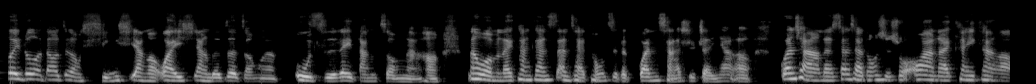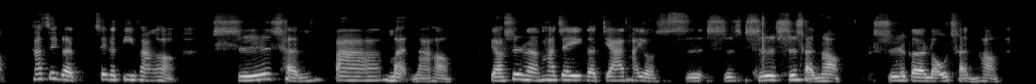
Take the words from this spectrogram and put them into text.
会落到这种形象哦外向的这种啊物质类当中啊哈，那我们来看看善财童子的观察是怎样啊？观察呢，善财童子说哇，来看一看啊，他这个这个地方哈。十层八门呐，哈，表示呢，他这一个家，他有十十十十层哈，十个楼层哈。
